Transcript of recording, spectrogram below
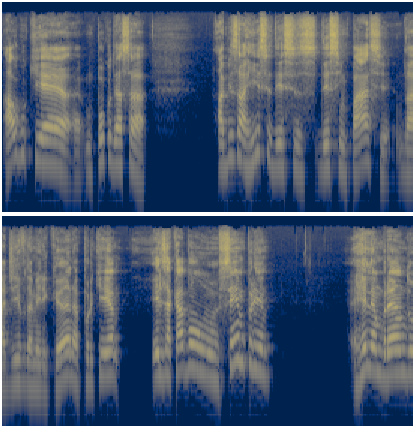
algo que é um pouco dessa a bizarrice desses, desse impasse da dívida americana, porque eles acabam sempre relembrando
